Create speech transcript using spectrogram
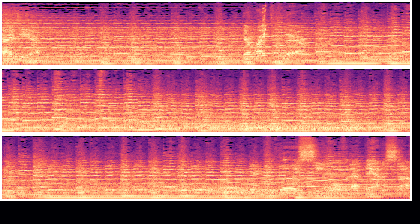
Good idea. They're right there. I can clearly see over that banister.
